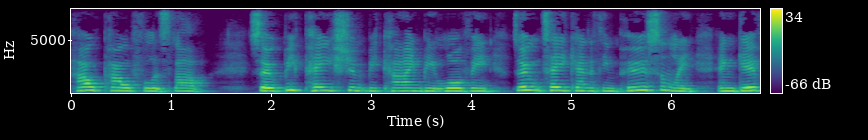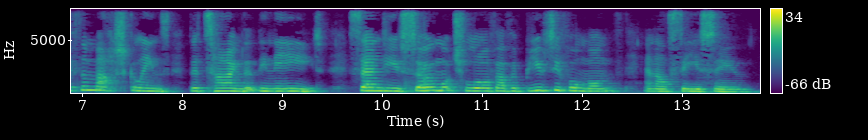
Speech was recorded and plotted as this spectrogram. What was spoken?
How powerful is that? So be patient, be kind, be loving. Don't take anything personally and give the masculines the time that they need. Send you so much love. Have a beautiful month and I'll see you soon.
